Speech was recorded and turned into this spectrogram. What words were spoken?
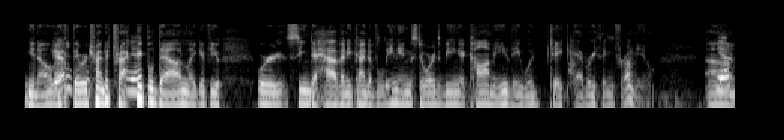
You know, like Yeah. they were trying to track Yeah. people down. Like if you were seen to have any kind of leanings towards being a commie, they would take everything from you. Um, Yeah.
